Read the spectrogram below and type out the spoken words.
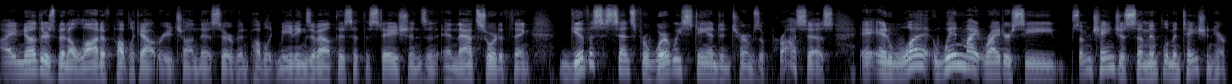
I know there's been a lot of public outreach on this. There have been public meetings about this at the stations and, and that sort of thing. Give us a sense for where we stand in terms of process and what when might riders see some changes, some implementation here?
